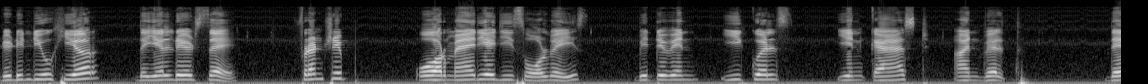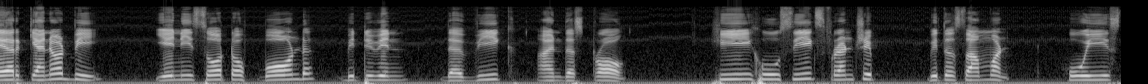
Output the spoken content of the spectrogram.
Didn't you hear the elders say? Friendship or marriage is always between equals in caste and wealth. There cannot be any sort of bond between the weak and the strong. He who seeks friendship with someone who is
